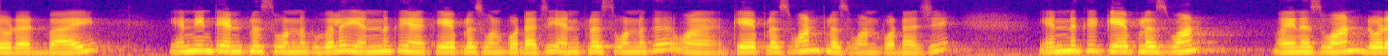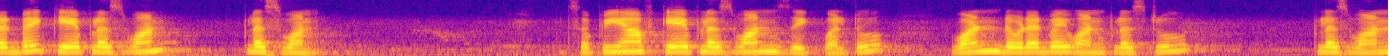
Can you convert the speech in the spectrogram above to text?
divide by n into n plus ஒன்றுக்கு பதில் என்னுக்கு எனக்கு கே ப்ளஸ் ஒன் போட்டாச்சு. என் ப்ளஸ் ஒன்றுக்கு K plus one plus one போட்டாச்சு. என்னுக்கு K plus one minus one divide by K plus one plus one so P of K plus one is equal to one divided by one plus two plus one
